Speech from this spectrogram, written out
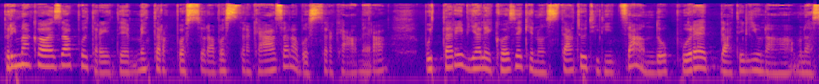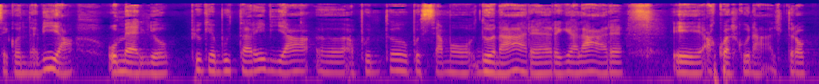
Prima cosa potrete mettere a posto la vostra casa, la vostra camera, buttare via le cose che non state utilizzando oppure dategli una, una seconda via o meglio più che buttare via, eh, appunto possiamo donare, regalare eh, a qualcun altro.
